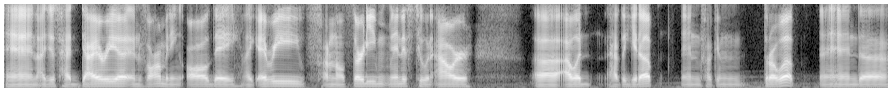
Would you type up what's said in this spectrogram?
and I just had diarrhea and vomiting all day. Like every I don't know, thirty minutes to an hour, uh, I would have to get up and fucking throw up. And uh,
